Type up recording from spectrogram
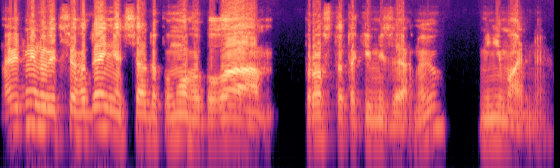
На відміну від сьогодення, ця допомога була просто таки мізерною, мінімальною.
